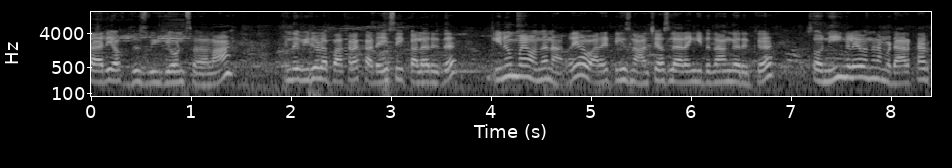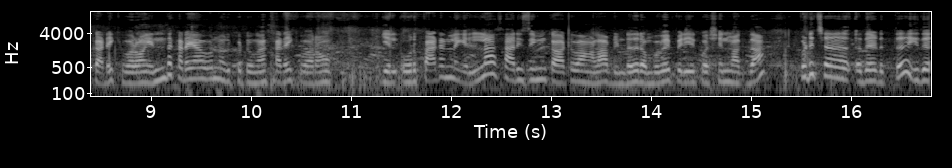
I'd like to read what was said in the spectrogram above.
saree of this வீடியோன்னு சொல்லலாம். இந்த வீடியோவில் பார்க்குற கடைசி கலர் இது. இன்னுமே வந்து நிறைய வெரைட்டிஸ் நாச்சியாஸில் இறங்கிட்டு தாங்க இருக்குது ஸோ நீங்களே வந்து நம்ம டேரெக்டாக ஒரு கடைக்கு வரோம். எந்த கடையாகவும் இருக்கட்டுங்க கடைக்கு வரோம். எல் ஒரு பேட்டர்னில் எல்லா சாரீஸையுமே காட்டுவாங்களா அப்படின்றது ரொம்பவே பெரிய கொஷின் மார்க் தான். பிடிச்ச இதை எடுத்து இதை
